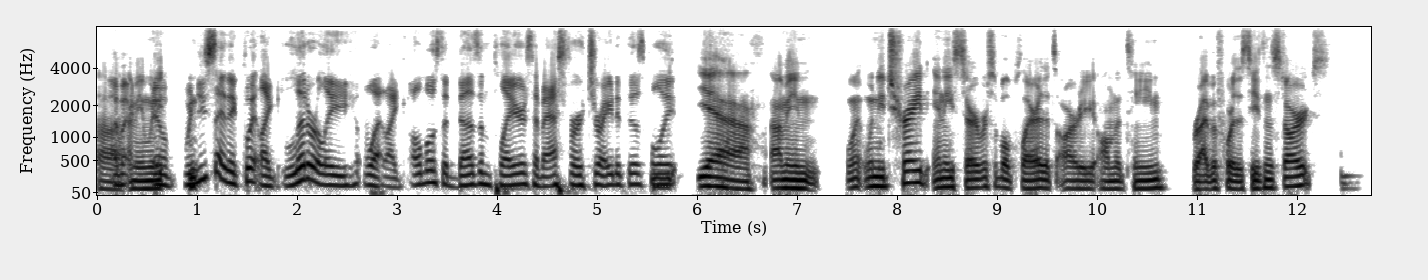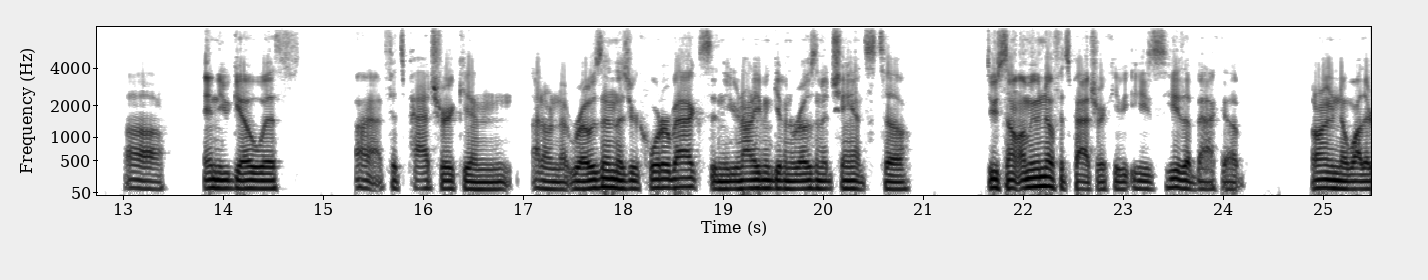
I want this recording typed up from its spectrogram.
Uh, I mean, when you, when you say they quit, like literally, what, like almost a dozen players have asked for a trade at this point. Yeah, I mean, when when you trade any serviceable player that's already on the team right before the season starts, uh, and you go with uh, Fitzpatrick and I don't know Rosen as your quarterbacks, and you're not even giving Rosen a chance to do something. I mean, we know Fitzpatrick; he, he's he's a backup. I don't even know why they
